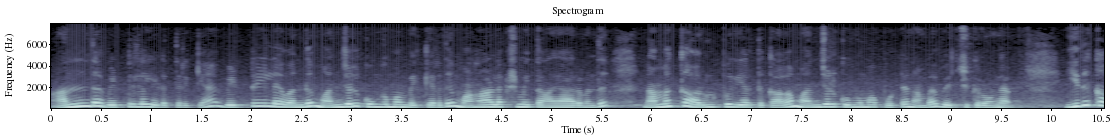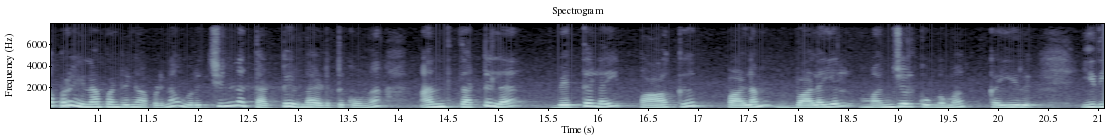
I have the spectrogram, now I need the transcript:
அந்த வெற்றிலை எடுத்திருக்கேன். வெற்றியில் வந்து மஞ்சள் குங்குமம் வைக்கிறது மகாலட்சுமி தாயார் வந்து நமக்கு அருள் புரியறதுக்காக மஞ்சள் குங்குமம் போட்டு நம்ம வச்சுக்கிறோங்க. இதுக்கப்புறம் என்ன பண்ணுறீங்க அப்படின்னா ஒரு சின்ன தட்டு இருந்தால் எடுத்துக்கோங்க. அந்த தட்டில் வெத்தலை பாக்கு பழம் வளையல் மஞ்சள் குங்குமம் கயிறு. இது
